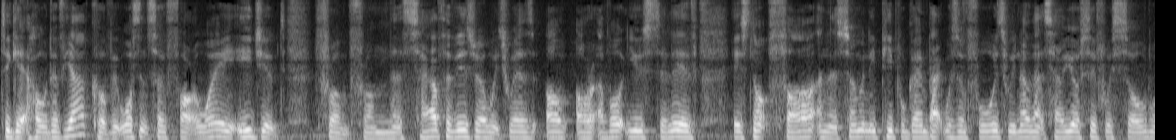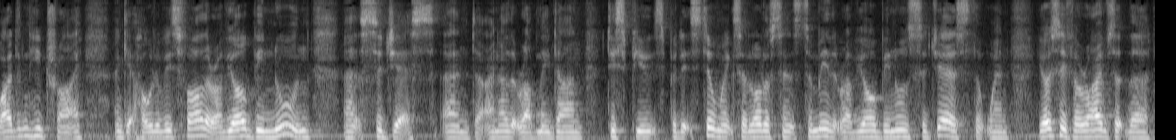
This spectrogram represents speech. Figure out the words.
to get hold of Yaakov? It wasn't so far away, Egypt, from, from the south of Israel, which was our Avot used to live. It's not not far, and there's so many people going backwards and forwards. We know that's how Yosef was sold. Why didn't he try and get hold of his father? Rav Yoel bin Nun uh, suggests, and uh, I know that Rav Meidan disputes, but it still makes a lot of sense to me that Rav Yoel bin suggests that when Yosef arrives at the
